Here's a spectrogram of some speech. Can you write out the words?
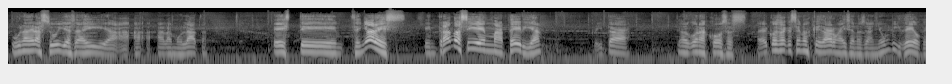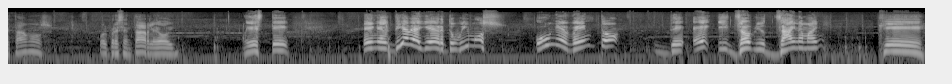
una de las suyas ahí a, a la mulata. Este, señores, entrando así en materia, Ahorita tengo algunas cosas. Hay cosas que se nos quedaron ahí. Se nos dañó un video que estábamos por presentarle hoy. Este, en el día de ayer tuvimos un evento de AEW Dynamite que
